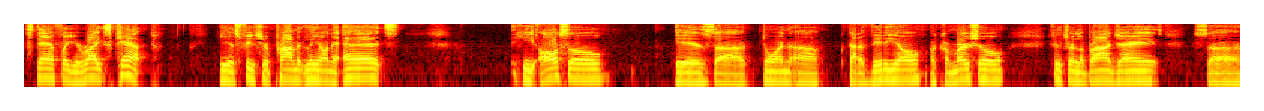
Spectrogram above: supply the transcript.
Stand for Your Rights Camp. He is featured prominently on the ads. He also is uh, doing, uh, got a video, a commercial featuring LeBron James, uh,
